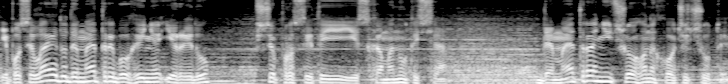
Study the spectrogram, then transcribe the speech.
і посилає до Деметри богиню Іриду, щоб просити її схаменутися. Деметра нічого не хоче чути.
